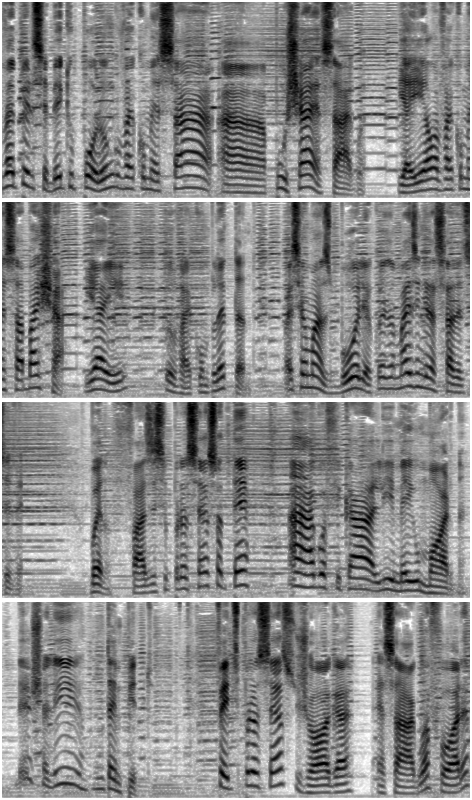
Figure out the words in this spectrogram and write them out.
Tu vai perceber que o porongo vai começar a puxar essa água e aí ela vai começar a baixar. E aí tu vai completando. Vai ser umas bolhas, coisa mais engraçada de se ver. Bueno, faz esse processo até a água ficar ali meio morna. Deixa ali um tempito. Feito esse processo, joga essa água fora,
